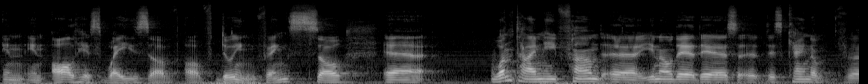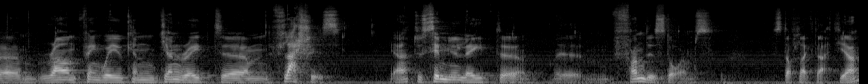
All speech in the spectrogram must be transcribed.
in, in all his ways of, of doing things. So uh, one time he found, uh, you know, there, there's uh, this kind of um, round thing where you can generate um, flashes, yeah, to simulate uh, uh, thunderstorms, stuff like that, yeah.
